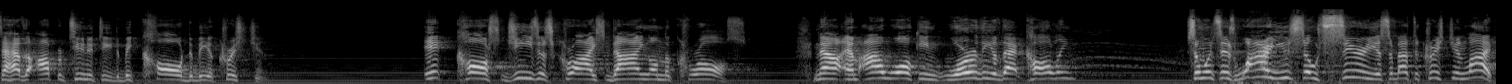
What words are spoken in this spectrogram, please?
to have the opportunity to be called to be a Christian? It cost Jesus Christ dying on the cross. Now, am I walking worthy of that calling? Someone says, Why are you so serious about the Christian life?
